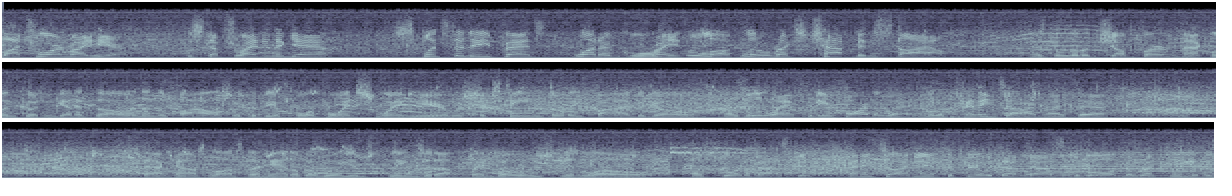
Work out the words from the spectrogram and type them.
Watch Horn right here. He steps right in the gap, splits the defense. What a great look. Little Rex Chapman style. There's the little jumper. Macklin couldn't get it, though, and then the foul, so it could be a four-point swing here with 16.35 to go. That was a little Anthony Hardaway. A little penny time right there. Stackhouse lost the handle, but Williams cleans it up and goes in low. Oh, scored a basket. Anytime you interfere with that basketball directly in the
